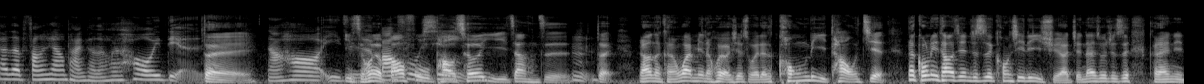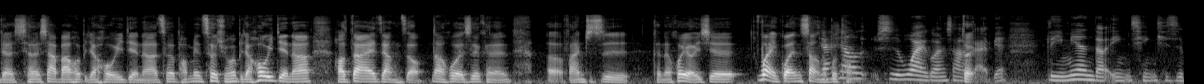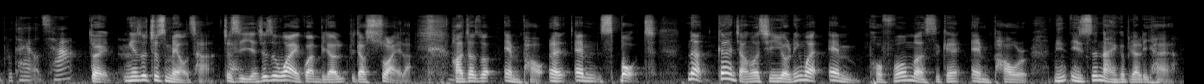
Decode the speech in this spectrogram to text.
它的方向盘可能会厚一点，对，然后椅子会有包覆跑车椅这样子，嗯，对，然后呢，可能外面呢会有一些所谓的空力套件，那空力套件就是空气力学啊，简单说就是可能你的车下巴会比较厚一点啊，车旁边侧裙会比较厚一点啊，好，大概这样子哦，那或者是可能呃，反正就是可能会有一些外观上的不同，是外观上的改变。里面的引擎其实不太有差，对，应该说就是没有差，就是一样，就是外观比较比较帅啦。好，叫做 M Power，呃，M Sport。那刚才讲到，其实有另外 M Performance 跟 M Power，你你是哪一个比较厉害啊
